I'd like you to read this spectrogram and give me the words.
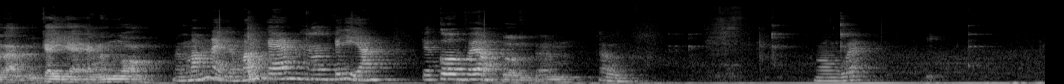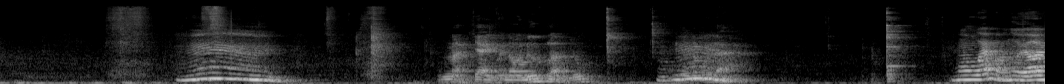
làm cây ra ăn nó ngon. Mà mắm này là mắm cá cái gì anh? Cái cơm phải không? Cơm cám ừ. Ngon quá. Ừm. Này chan phải nồi nước lên chút. Nó mới đã ngon quá mọi người ơi.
